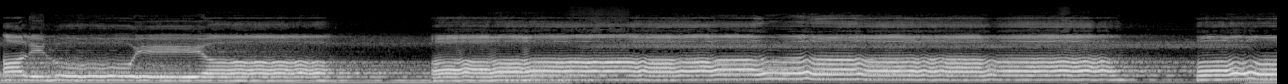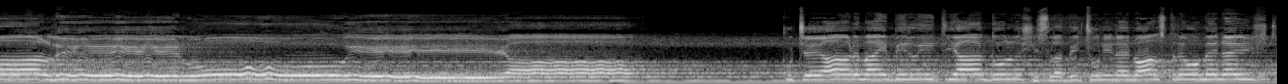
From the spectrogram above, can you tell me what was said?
Aleluia! Aleluia! Iadul și slăbiciunile noastre omenești,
